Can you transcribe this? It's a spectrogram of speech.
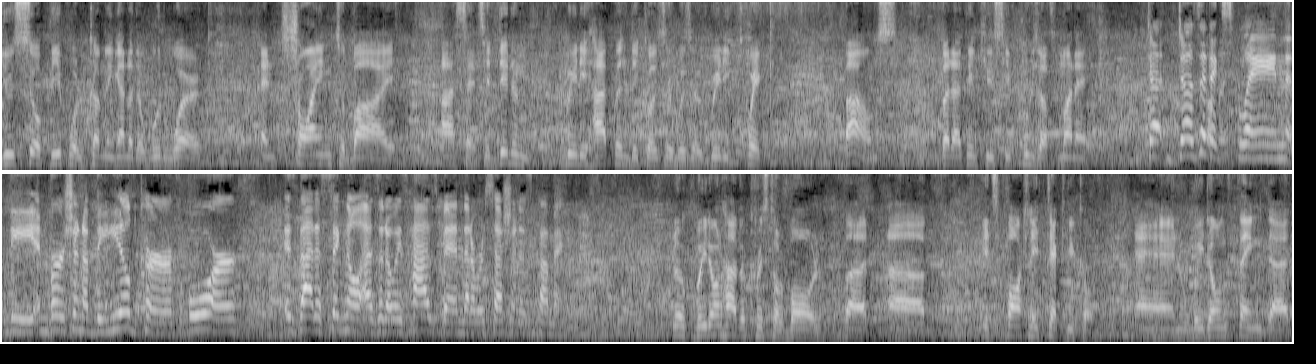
you saw people coming out of the woodwork and trying to buy assets. It didn't really happen because it was a really quick bounce, but I think you see pools of money. does it explain the inversion of the yield curve, or is that a signal, as it always has been, that a recession is coming? Look, we don't have a crystal ball, but uh, it's partly technical. And we don't think that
